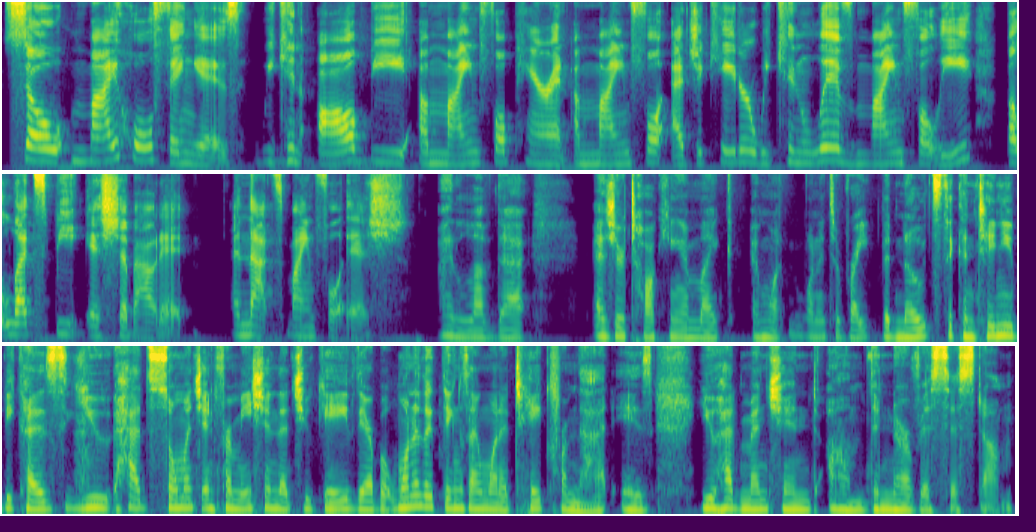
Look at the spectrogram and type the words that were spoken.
So, my whole thing is we can all be a mindful parent, a mindful educator. We can live mindfully, but let's be ish about it. And that's mindful ish. I love that as you're talking, I'm like, I want, wanted to write the notes to continue because you had so much information that you gave there. But one of the things I want to take from that is you had mentioned um, the nervous system.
